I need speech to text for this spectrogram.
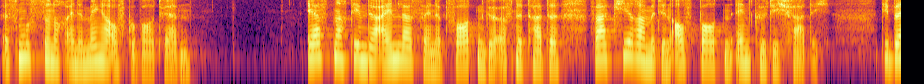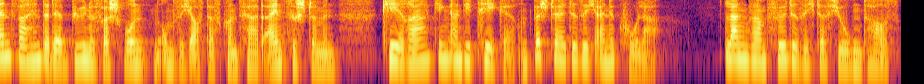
Es musste noch eine Menge aufgebaut werden. Erst nachdem der Einlass seine Pforten geöffnet hatte, war Kira mit den Aufbauten endgültig fertig. Die Band war hinter der Bühne verschwunden, um sich auf das Konzert einzustimmen. Kira ging an die Theke und bestellte sich eine Cola. Langsam füllte sich das Jugendhaus.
